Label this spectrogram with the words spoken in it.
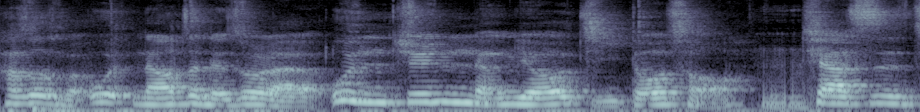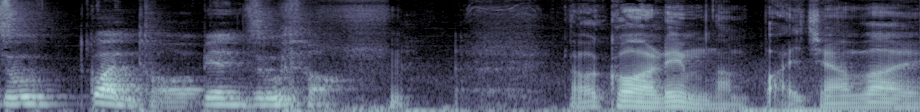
他说什么？问，然后郑德说了：问君能有几多愁？恰似猪罐头变猪头。我看你毋通白真歹，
